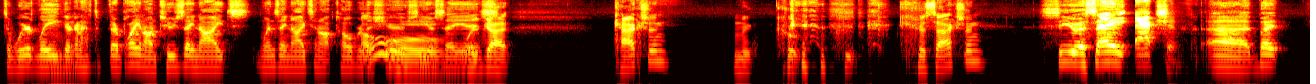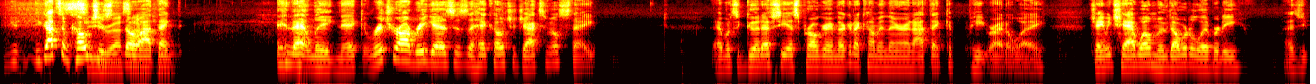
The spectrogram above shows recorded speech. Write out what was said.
It's a weird league. They're gonna have to. They're playing on Tuesday nights, Wednesday nights in October this year. CUSA is. Oh, we've got Caction, Casaction. CUSA action. Uh, but you, you got some coaches CUS though. I action. think in that league, Nick Rich Rodriguez is the head coach of Jacksonville State. That was a good FCS program. They're going to come in there and I think compete right away. Jamey Chadwell moved over to Liberty, as you,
